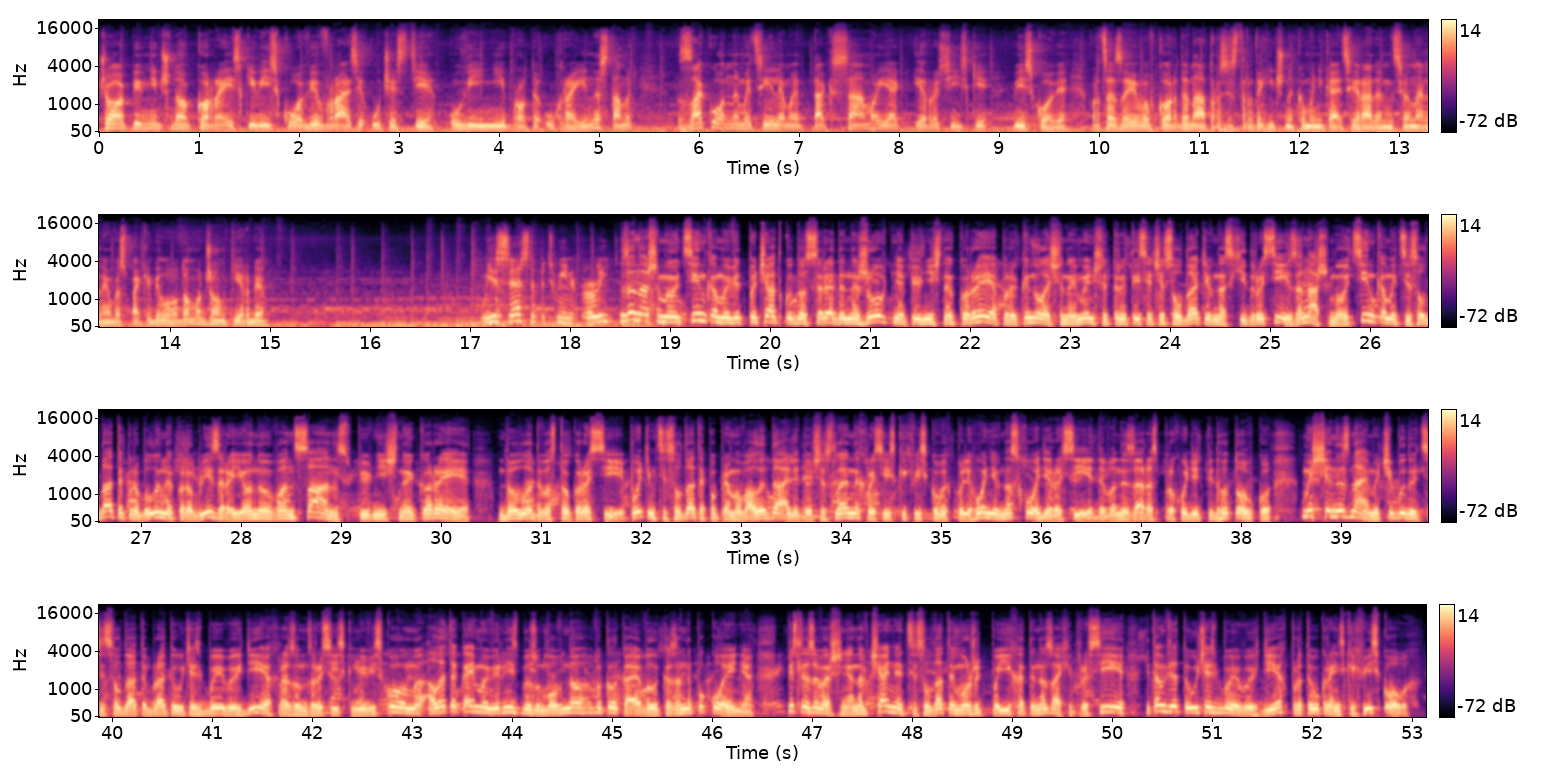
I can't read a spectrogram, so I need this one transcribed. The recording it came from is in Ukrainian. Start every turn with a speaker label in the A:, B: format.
A: що північно-корейські військові в разі участі у війні проти України стануть законними цілями, так само як і російські військові. Про це заявив координатор зі стратегічних комунікацій Ради національної безпеки Білого Дому Джон Кірбі.
B: За нашими оцінками, від початку до середини жовтня Північна Корея перекинула щонайменше три тисячі солдатів на схід Росії. За нашими оцінками, ці солдати прибули на кораблі з району Вансан з північної Кореї до Владивостоку Росії. Потім ці солдати попрямували далі до численних російських військових полігонів на сході Росії, де вони зараз проходять підготовку. Ми ще не знаємо, чи будуть ці солдати брати участь в бойових діях разом з російськими військовими, але така ймовірність безумовно викликає велике занепокоєння. Після завершення навчання ці солдати можуть поїхати на захід Росії і там взяти участь в бойових діях проти українських військових.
